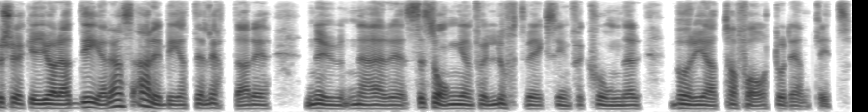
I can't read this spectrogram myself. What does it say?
försöker göra deras arbete lättare nu när säsongen för luftvägsinfektioner börjar ta fart ordentligt.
